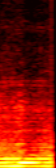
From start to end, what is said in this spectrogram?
మహాభాగ్యమీవా నీ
